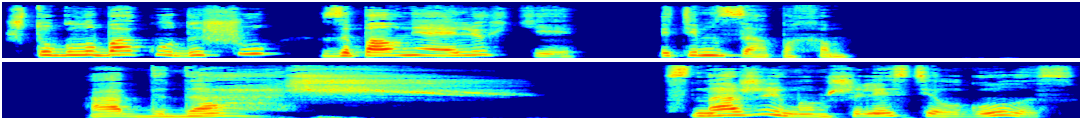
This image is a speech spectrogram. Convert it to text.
что глубоко дышу, заполняя легкие этим запахом. «Отдашь!» С нажимом шелестел голос,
